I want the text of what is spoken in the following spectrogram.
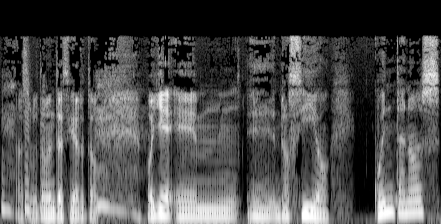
Absolutamente cierto. Oye, em, eh, Rocío, cuéntanos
